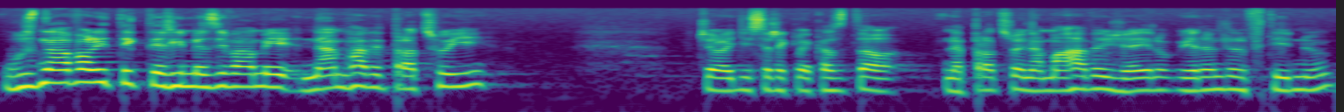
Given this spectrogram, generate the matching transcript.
Uznávali ty, kteří mezi vámi námhavě pracují, Včera lidi si řekne, kazatel nepracuje namáhavě, že jenom jeden den v týdnu.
